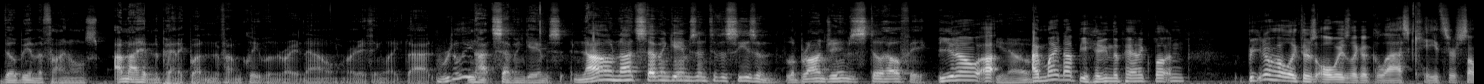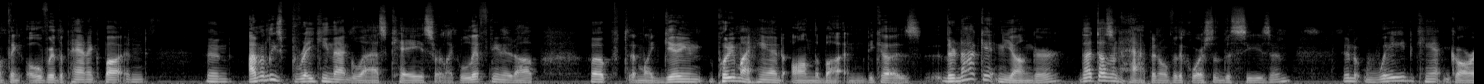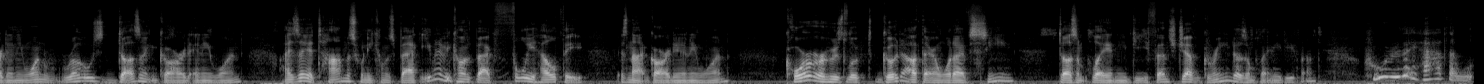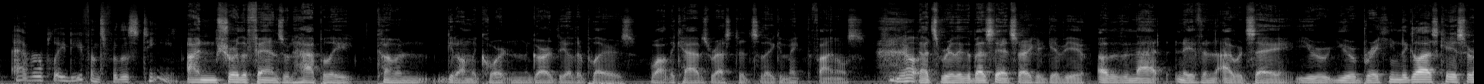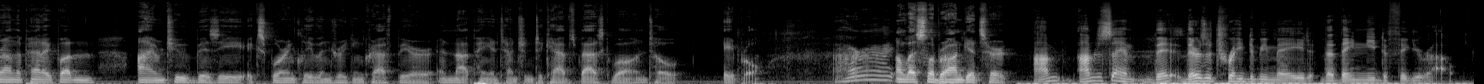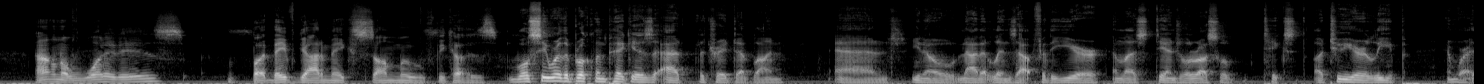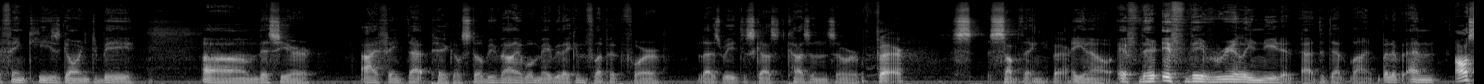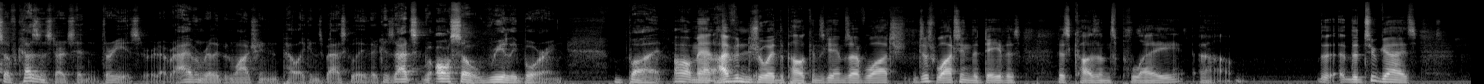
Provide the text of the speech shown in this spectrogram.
they'll be in the finals. I'm not hitting the panic button if I'm Cleveland right now or anything like that. Really? Not seven games. No, not seven games into the season. LeBron James is still healthy. You know, I, You know? I might not be hitting the panic button, but you know how like there's always like a glass case or something over the panic button, and I'm at least breaking that glass case or like lifting it up, up and like getting putting my hand on the button because they're not getting younger. That doesn't happen over the course of the season. And Wade can't guard anyone. Rose doesn't guard anyone. Isaiah Thomas, when he comes back, even if he comes back fully healthy, is not guarding anyone. Korver, who's looked good out there and what I've seen, doesn't play any defense. Jeff Green doesn't play any defense. Who do they have that will ever play defense for this team? I'm sure the fans would happily come and get on the court and guard the other players while the Cavs rested so they can make the finals. Yeah. That's really the best answer I could give you. Other than that, Nathan, I would say you're you're breaking the glass case around the panic button. I'm too busy exploring Cleveland, drinking craft beer, and not paying attention to Cavs basketball until April, All right. unless LeBron gets hurt. I'm I'm just saying they, there's a trade to be made that they need to figure out. I don't know what it is, but they've got to make some move because We'll see where the Brooklyn pick is at the trade deadline. And, you know, now that Lin's out for the year, unless D'Angelo Russell takes a two year leap and where I think he's going to be um, this year, I think that pick will still be valuable. Maybe they can flip it for, as we discussed, Cousins or fair. S- something. Fair. You know, if they if they really need it at the deadline. But if and also if Cousins starts hitting threes or whatever, I haven't really been watching Pelicans basketball either because that's also really boring. But Oh man, I've enjoyed the Pelicans games I've watched. Just watching the Davis, his cousins play. Um, the the two guys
